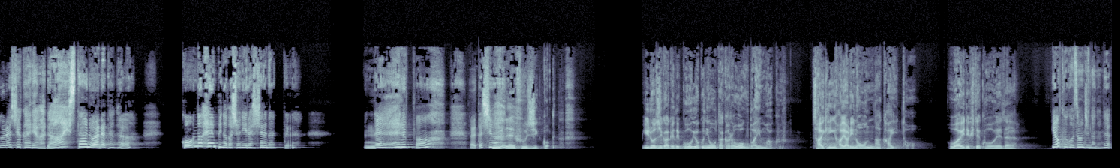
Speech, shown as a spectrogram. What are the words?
裏社会では大スターのあなたが、こんな偏僻な場所にいらっしゃるなんて。ねえ、エルポン。私は。いいね、藤子。色仕掛けで強欲にお宝を奪いまくる。最近流行りの女怪盗。お会いできて光栄だ。よくご存知なのね。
